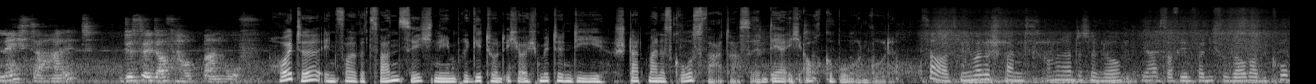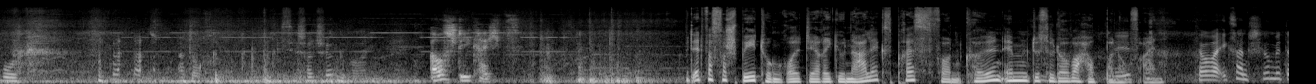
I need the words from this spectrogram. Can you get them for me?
Nächster Halt, Düsseldorf Hauptbahnhof. Heute in Folge 20 nehmen Brigitte und ich euch mit in die Stadt meines Großvaters, in der ich auch geboren wurde. So, jetzt bin ich mal gespannt. Kommen wir nach Düsseldorf. Ja, ist auf jeden Fall nicht so sauber wie Coburg. ah doch, ist ja schon schön geworden. Ausstieg rechts. Mit etwas Verspätung rollt der Regionalexpress von Köln im Düsseldorfer Hauptbahnhof ein.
